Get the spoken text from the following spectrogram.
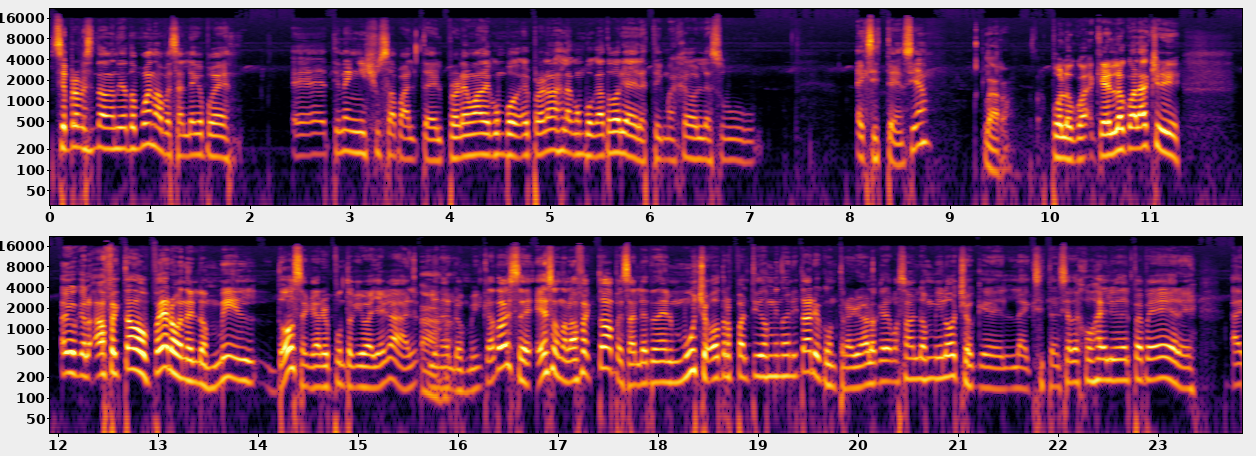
siempre ha presentado candidatos buenos a pesar de que pues eh, tienen issues aparte el problema de convo- el problema es la convocatoria y el estigma alrededor de su existencia Claro. por lo cual, que es lo cual actually algo que lo ha afectado, pero en el 2012, que era el punto que iba a llegar, y en Ajá. el 2014, eso no lo afectó a pesar de tener muchos otros partidos minoritarios, contrario a lo que le pasó en el 2008, que la existencia de Jogelio y del PPR ah,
